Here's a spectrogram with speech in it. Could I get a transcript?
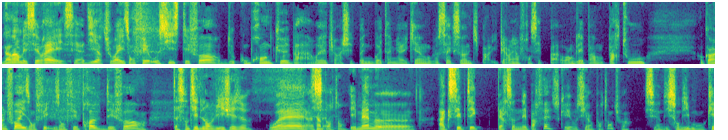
non, non, mais c'est vrai, c'est à dire. Tu vois, ils ont fait aussi cet effort de comprendre que, bah ouais, tu rachètes pas une boîte américaine, anglo-saxonne, qui parle hyper bien français, pas, anglais, pardon, partout. Encore une fois, ils ont fait, ils ont fait preuve d'effort. T'as senti de l'envie chez eux. Ouais, C'est important. Et même euh, accepter que personne n'est parfait, ce qui est aussi important, tu vois. Ils se sont dit, bon, ok,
